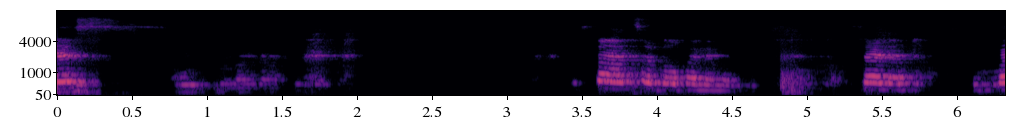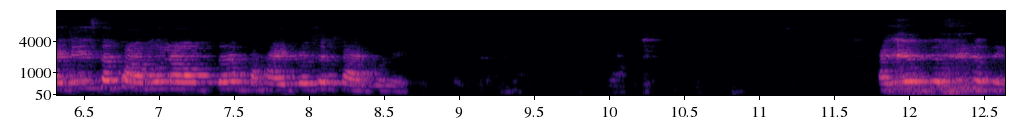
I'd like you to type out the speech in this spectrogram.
yes इसका आंसर दो पहले मुझे stand up what is the formula of the hydrogen carbonate हरी अब जल्दी जल्दी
